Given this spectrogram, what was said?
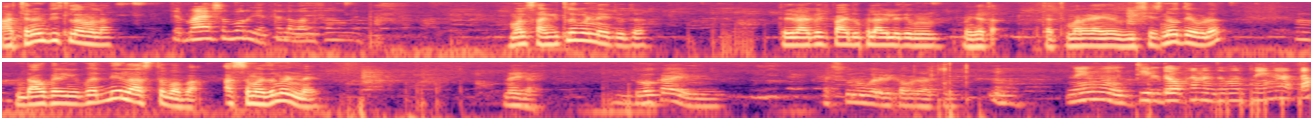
अचानक दिसला मला. ते माझ्यासमोर घ्या त्याला मला सांगू मला सांगितलं पण नाही तुझं त्याच्या बायकोचे पाय दुखू लागले होते म्हणून. म्हणजे आता त्यात मला काही विशेष नव्हतं एवढं. दवाखान्यात घेऊन नेलं असतं बाबा. असं माझं म्हणणं आहे. नाही का? तुझं काय अशी कोण उभं राहिली नाही मग तिला दवाखाना जमत नाही ना आता.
